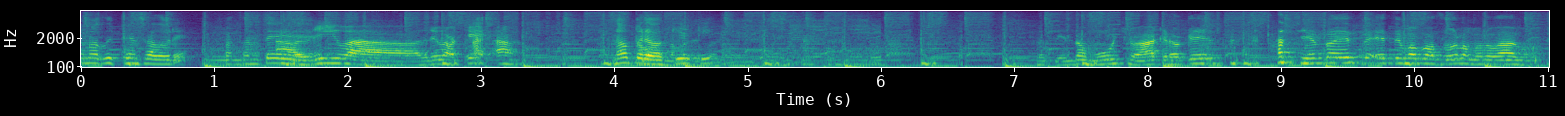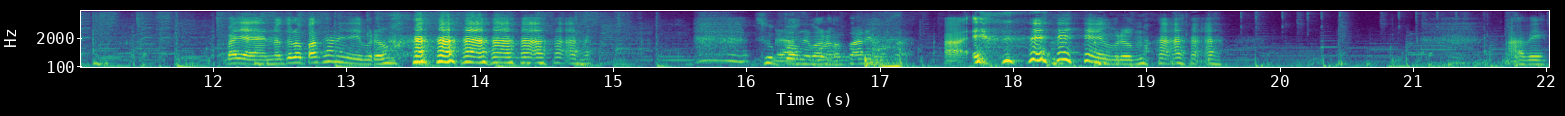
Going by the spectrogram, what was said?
unos dispensadores bastante. Arriba, arriba, ¿qué? Ah, No, pero No, aquí, no, aquí. me siento mucho, ah, creo que haciendo este, este mapa solo no lo hago. Vaya, no te lo pasa ni de broma. Supongo, ¿no? Ah, broma. A ver,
